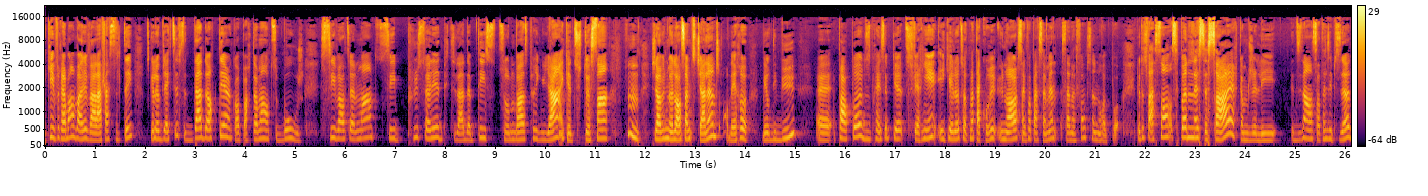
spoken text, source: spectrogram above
OK? Vraiment, on va aller vers la facilité, parce que l'objectif, c'est d'adopter un comportement où tu bouges. Si éventuellement, c'est plus solide puis tu l'as adopté sur une base plus régulière et que tu te sens, hmm, j'ai envie de me lancer un petit challenge, on verra. Mais au début, euh, pars pas du principe que tu fais rien et que là, tu vas te mettre à courir une heure, cinq fois par semaine, ça ne fonctionnera pas. De toute façon, c'est pas nécessaire, comme je l'ai dit dans certains épisodes,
